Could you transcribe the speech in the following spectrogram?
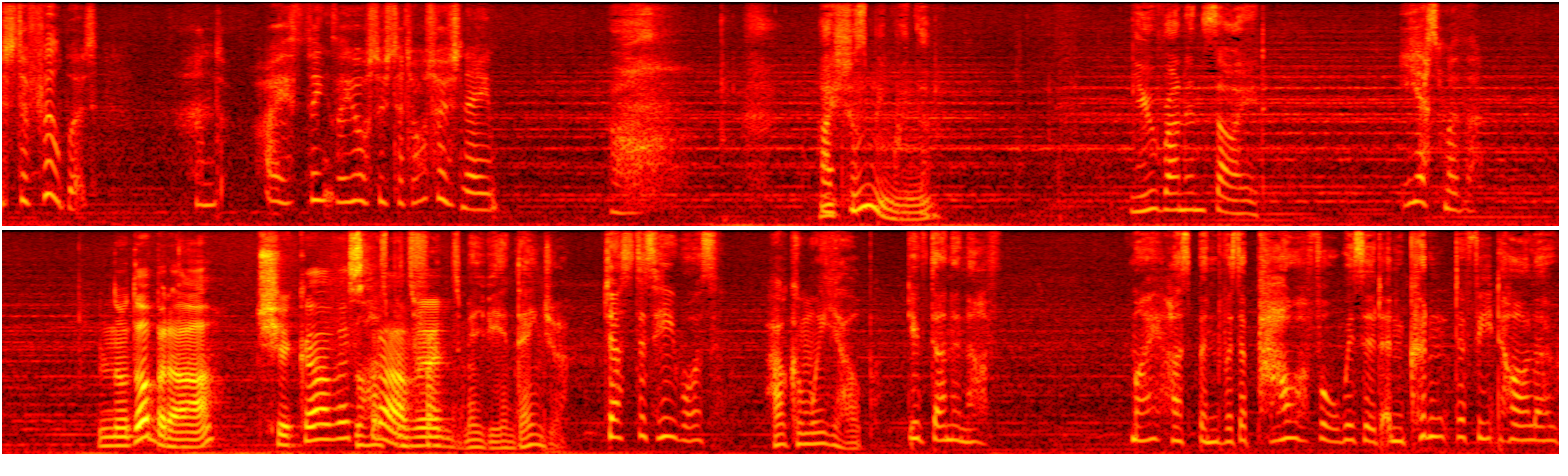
Mr. Filbert. And I think they also said Otto's name. Oh, I shall speak with them. You run inside. Yes, Mother. No dobra, ciekawe Your husband's sprawy. friends may be in danger. Just as he was. How can we help? You've done enough. My husband was a powerful wizard and couldn't defeat Harlow.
